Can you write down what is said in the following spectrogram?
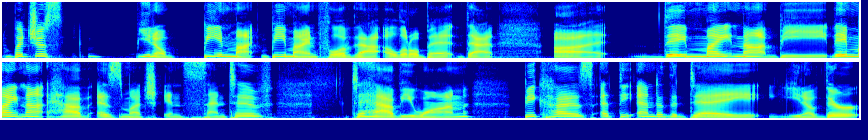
but just, you know, be, be mindful of that a little bit that uh, they might not be, they might not have as much incentive to have you on because at the end of the day, you know, they're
